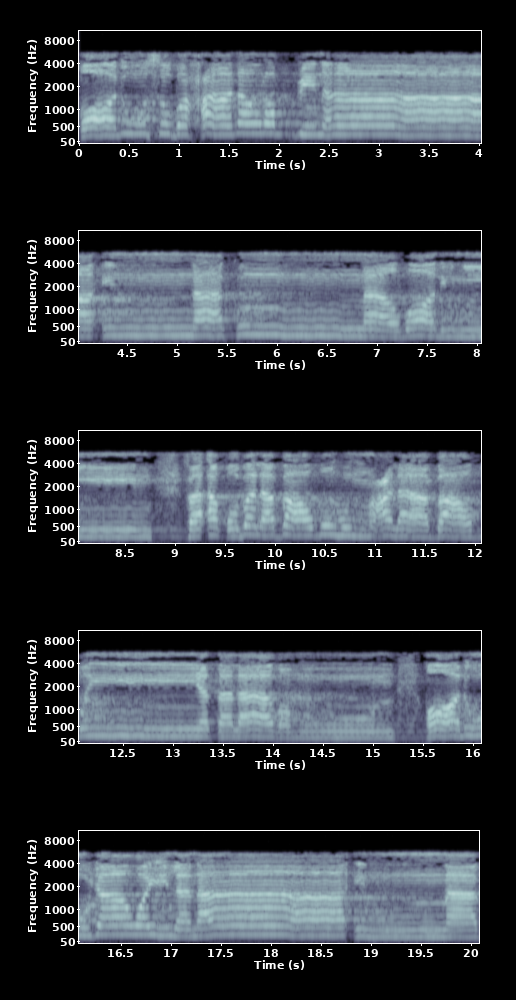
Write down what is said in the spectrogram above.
قالوا سبحان ربنا إنا كنا ظالمين فأقبل بعضهم على بعض يتلاغمون قالوا يا ويلنا إنا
